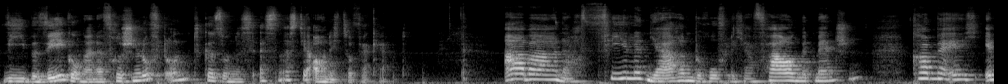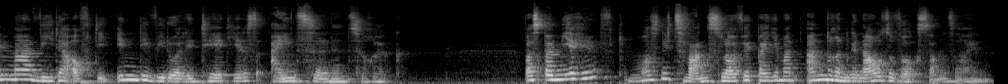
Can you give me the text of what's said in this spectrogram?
wie Bewegung an der frischen Luft und gesundes Essen ist ja auch nicht so verkehrt. Aber nach vielen Jahren beruflicher Erfahrung mit Menschen komme ich immer wieder auf die Individualität jedes Einzelnen zurück. Was bei mir hilft, muss nicht zwangsläufig bei jemand anderen genauso wirksam sein.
